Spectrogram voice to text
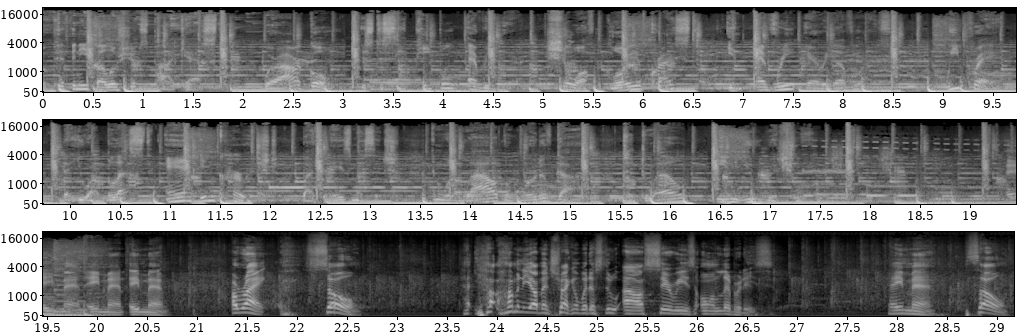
Epiphany Fellowship's podcast, where our goal is to see people everywhere show off the glory of Christ in every area of life. We pray that you are blessed and encouraged by today's message and will allow the Word of God to dwell in you richly. Amen, amen, amen. All right, so how many of y'all been tracking with us through our series on liberties? Amen. So,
